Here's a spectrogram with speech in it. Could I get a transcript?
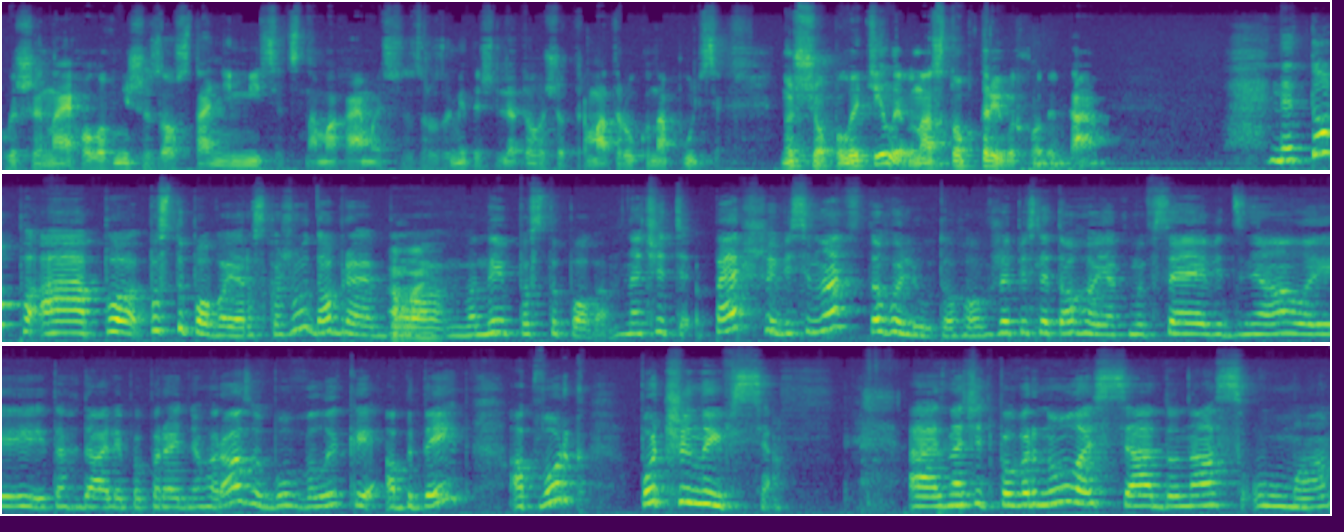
лише найголовніше за останній місяць намагаємося зрозуміти що для того, щоб тримати руку на пульсі. Ну що, полетіли? У нас топ-3 виходить, так? Не топ, а поступово я розкажу, добре, бо Давай. вони поступово. Значить, перший 18 лютого, вже після того, як ми все відзняли і так далі попереднього разу, був великий апдейт. Upwork починився. А, значить, повернулася до нас Ума,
